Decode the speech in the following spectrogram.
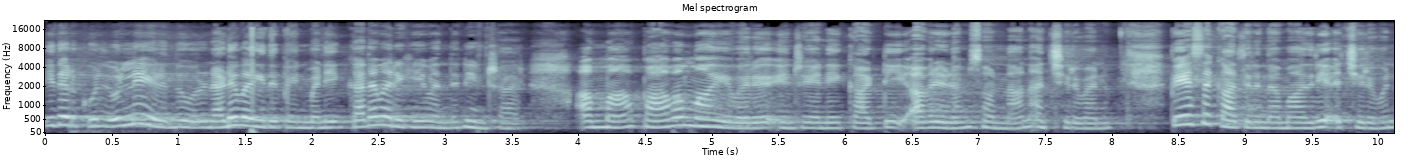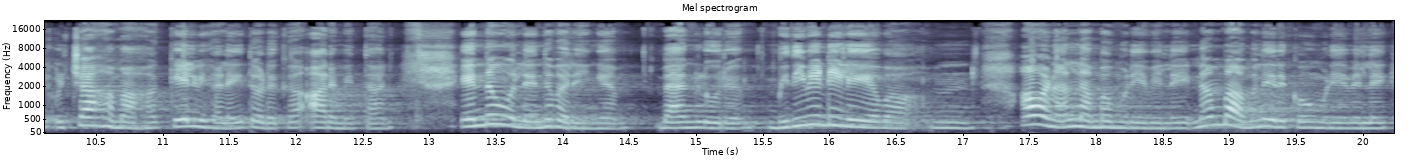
இதற்குள் உள்ளே இருந்து ஒரு நடுவயது பெண்மணி கதவருகே வந்து நின்றார். அம்மா பாவம்மா இவர் என்று என்னை காட்டி அவரிடம் சொன்னான் அச்சிறுவன். பேச காத்திருந்த மாதிரி அச்சிறுவன் உற்சாகமாக கேள்விகளை தொடுக்க ஆரம்பித்தான். எந்த ஊர்லேருந்து வரீங்க? பெங்களூரு. மிதிவேண்டியிலேயேவா? ம். அவனால் நம்ப முடியவில்லை. நம்பாமல் இருக்கவும் முடியவில்லை.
